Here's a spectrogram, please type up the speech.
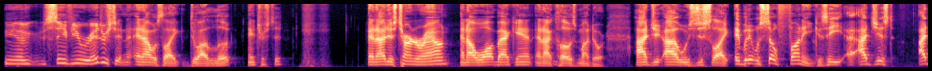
you know see if you were interested." And I was like, "Do I look interested?" And I just turned around and I walked back in and I closed my door. I, ju- I was just like, eh, but it was so funny because he, I just, I,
